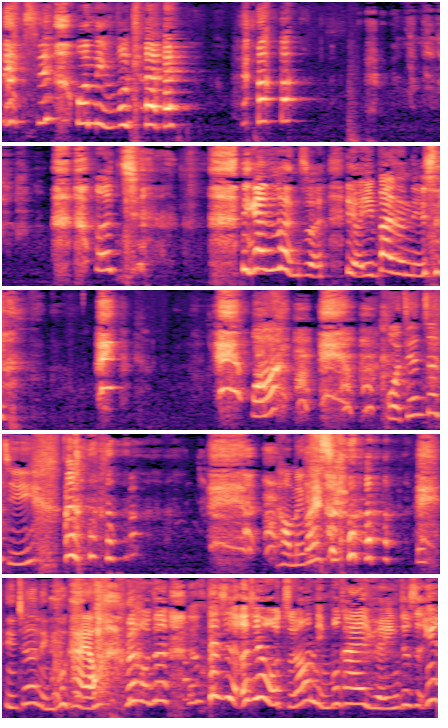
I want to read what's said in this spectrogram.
你是我拧不开，而且你看是不是很准？有一半的女生。哇！我今天这集好没关系，你真的拧不开哦。没有，这但是而且我主要拧不开的原因，就是因为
